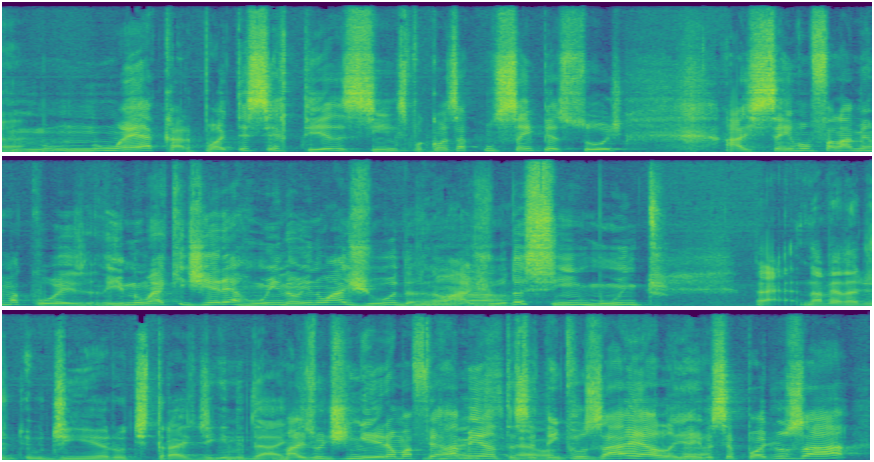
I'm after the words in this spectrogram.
Não, não é, cara. Pode ter certeza, sim. Se for conversar com 100 pessoas, as 100 vão falar a mesma coisa. E não é que dinheiro é ruim, não, e não ajuda. Não, Não. ajuda sim, muito. É, na verdade, o dinheiro te traz dignidade. Mas o dinheiro é uma ferramenta, é você tem que usar ela. E aí você pode usar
